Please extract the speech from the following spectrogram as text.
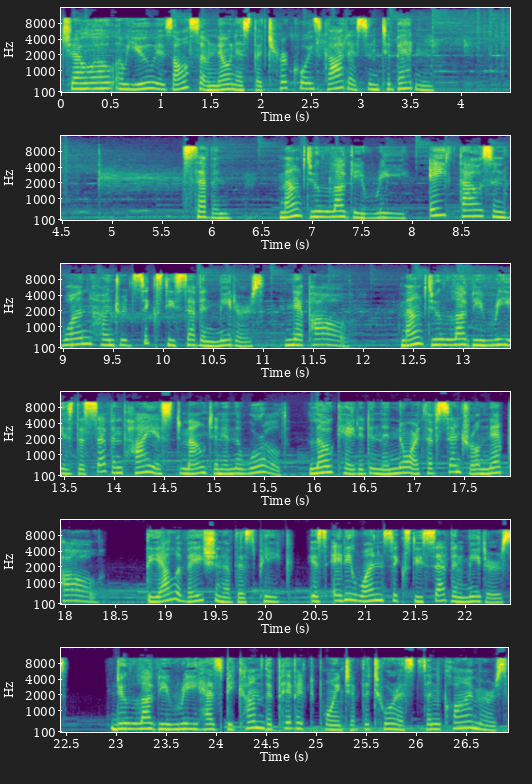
Cho-Oyu is also known as the turquoise goddess in Tibetan. 7. Mount Dhaulagiri, 8,167 meters, Nepal. Mount Dhaulagiri is the seventh highest mountain in the world located in the north of central Nepal. The elevation of this peak is 8167 meters. Dhaulagiri has become the pivot point of the tourists and climbers.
